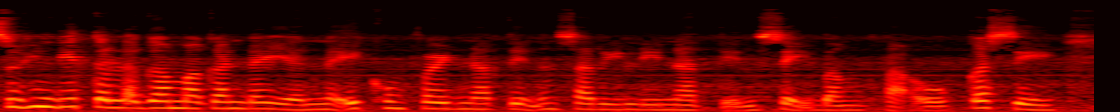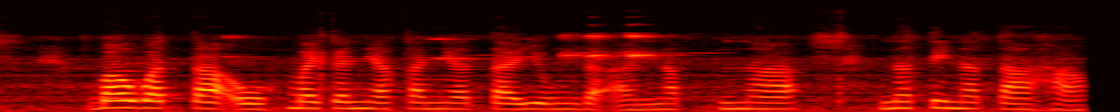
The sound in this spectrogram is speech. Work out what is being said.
So, hindi talaga maganda yan na i-compare natin ang sarili natin sa ibang tao. Kasi, bawat tao, may kanya-kanya tayong daan na, na, na tinatahak.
